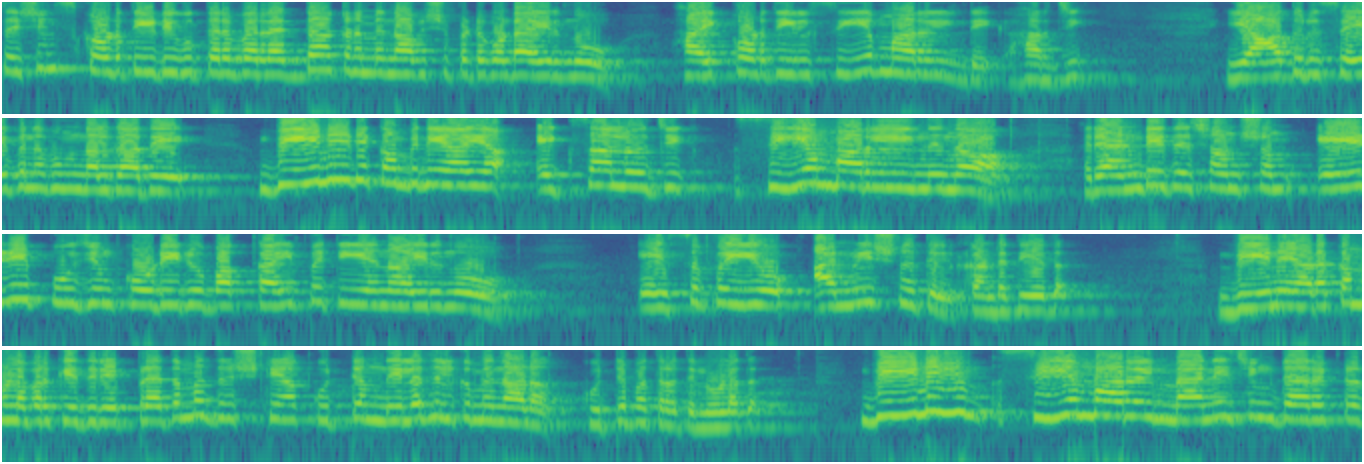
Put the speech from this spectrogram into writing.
സെഷൻസ് കോടതിയുടെ ഉത്തരവ് റദ്ദാക്കണമെന്നാവശ്യപ്പെട്ടുകൊണ്ടായിരുന്നു ഹൈക്കോടതിയിൽ സി എം ആർ എല്ലിന്റെ ഹർജി. യാതൊരു സേവനവും നൽകാതെ വീണയുടെ കമ്പനിയായ എക്സാലോജിക് സി എം ആർ എല്ലിൽ നിന്ന് രണ്ട് ദശാംശം ഏഴ് പൂജ്യം കോടി രൂപ കൈപ്പറ്റിയെന്നായിരുന്നു എസ് എഫ് ഐ ഒ അന്വേഷണത്തിൽ കണ്ടെത്തിയത്. വീണയടക്കമുള്ളവർക്കെതിരെ പ്രഥമ ദൃഷ്ട്യാ കുറ്റം നിലനിൽക്കുമെന്നാണ് കുറ്റപത്രത്തിലുള്ളത്. വീണയും C M R L managing director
